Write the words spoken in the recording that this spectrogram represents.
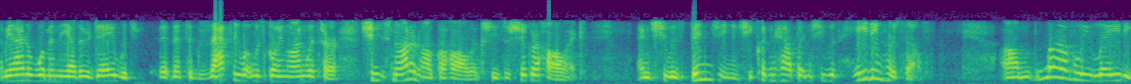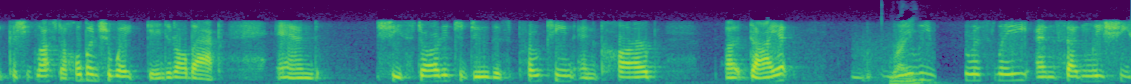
I mean, I had a woman the other day, which that's exactly what was going on with her. She's not an alcoholic; she's a sugarholic, and she was binging, and she couldn't help it, and she was hating herself. Um, lovely lady, because she'd lost a whole bunch of weight, gained it all back, and she started to do this protein and carb uh, diet Right. really rigorously, and suddenly she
